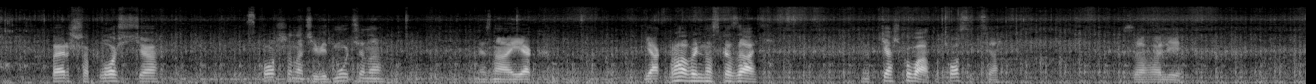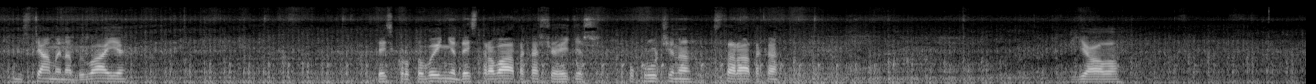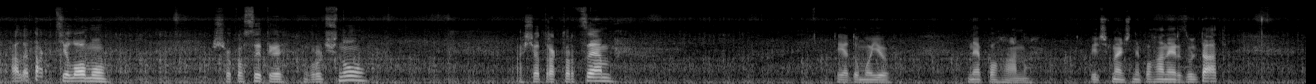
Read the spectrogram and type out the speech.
Перша площа скошена чи відмучена. Не знаю як, як правильно сказати. Ну, тяжковато коситься взагалі. Місцями набиває. Десь кротовиння, десь трава така, що геть покручена, стара така. В'яла. Але так в цілому що косити вручну, а тракторцем, то я думаю, непогано. Більш-менш непоганий результат,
